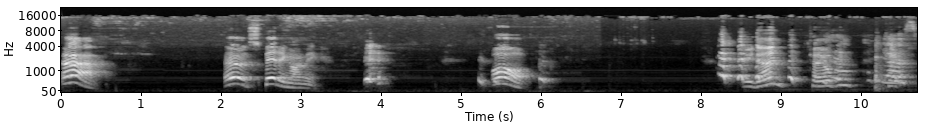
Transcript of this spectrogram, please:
Ah! Oh, it's spitting on me. Oh. Are you done? Can I open? Yes.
